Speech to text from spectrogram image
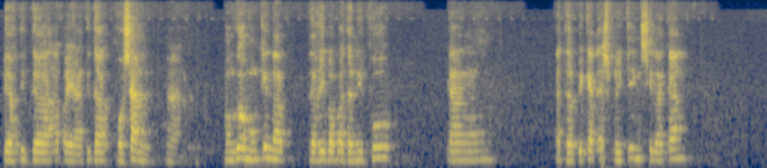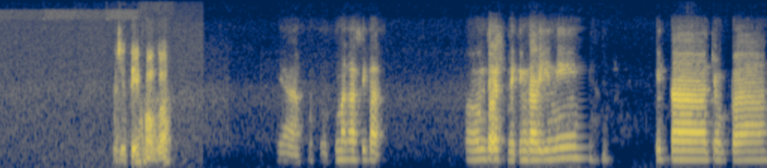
biar tidak apa ya tidak bosan. Nah, monggo mungkin da- dari Bapak dan Ibu yang ada piket ice breaking silakan. Siti, monggo. Ya, terima kasih Pak. Untuk ice breaking kali ini kita coba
